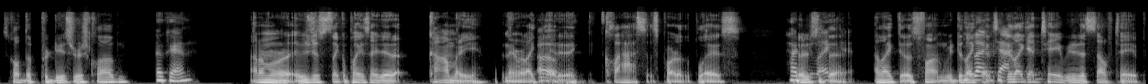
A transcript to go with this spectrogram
it's called the Producers Club. Okay. I don't remember. It was just like a place I did comedy, and they were like, Oh. they did a class as part of the place. How So do you like that. it? I liked it. It was fun. We did You like a, we did like a tape. We did a self tape.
